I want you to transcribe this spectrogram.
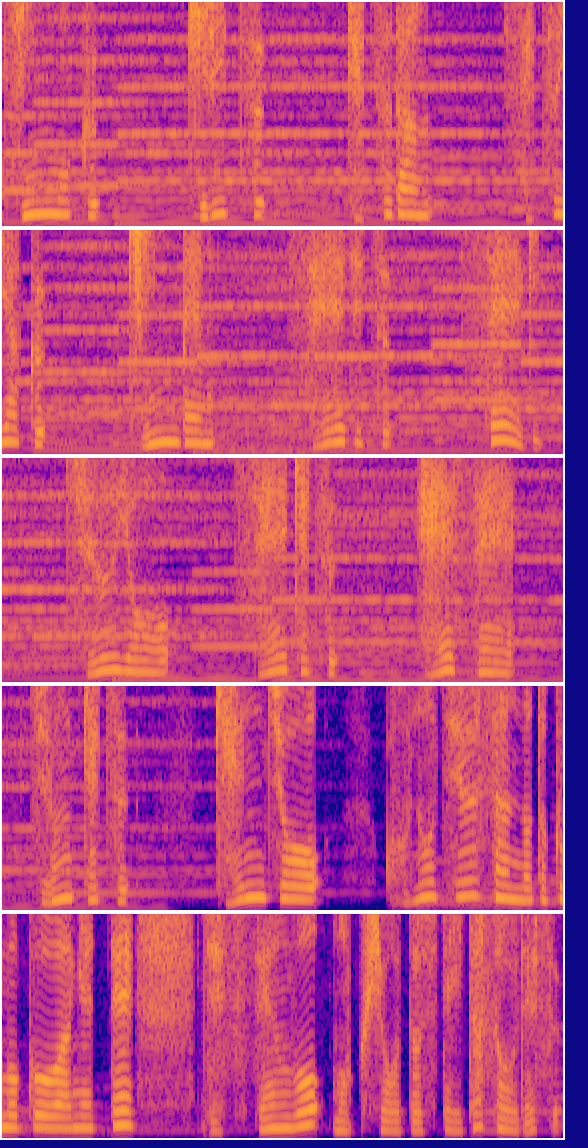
沈黙規律決断節約勤勉誠実正義中庸清潔平成純潔健常この13の徳目を挙げて実践を目標としていたそうです。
